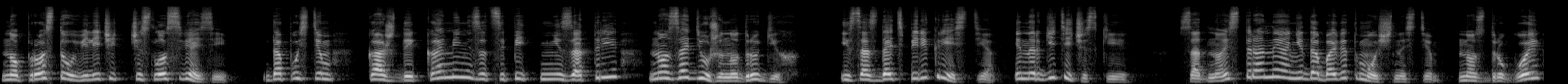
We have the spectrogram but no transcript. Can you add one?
но просто увеличить число связей. Допустим, каждый камень зацепить не за три, но за дюжину других. И создать перекрестия, энергетические – с одной стороны, они добавят мощности, но с другой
